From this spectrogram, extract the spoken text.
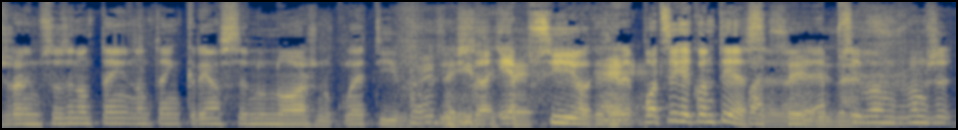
Jerónimo de Sousa não tem, não tem crença no nós, no coletivo. Pois é, isso é, é- possível, quer dizer, é- pode ser que aconteça. Pode ser, é possível, vamos, vamos,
